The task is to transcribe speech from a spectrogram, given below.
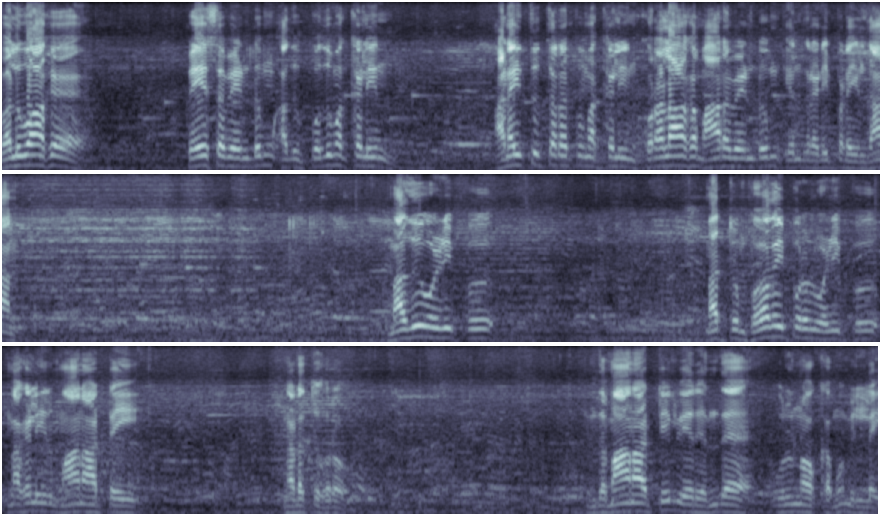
வலுவாக பேச வேண்டும். அது பொதுமக்களின் அனைத்து தரப்பு மக்களின் குரலாக மாற வேண்டும் என்கிற அடிப்படையில்தான். மது ஒழிப்பு மற்றும் போதைப்பொருள் ஒழிப்பு மகளிர் மாநாட்டை நடத்துகிறோம். இந்த மாநாட்டில் வேறு எந்த உள்நோக்கமும் இல்லை.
